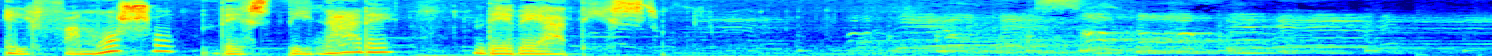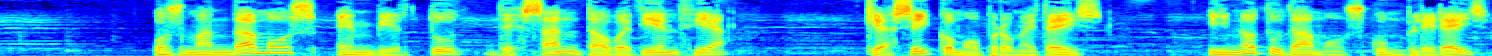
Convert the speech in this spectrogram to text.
el famoso destinare de Beatis. Os mandamos en virtud de santa obediencia que así como prometéis, y no dudamos cumpliréis,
